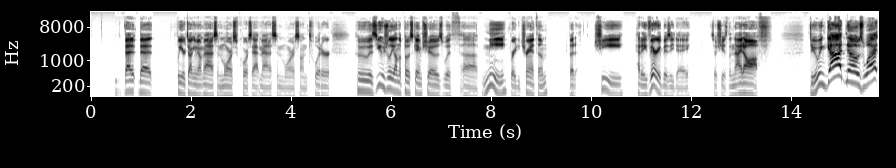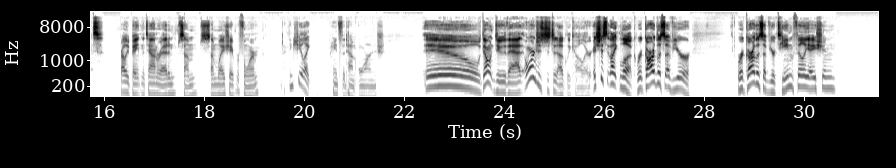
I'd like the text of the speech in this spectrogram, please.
That that we are talking about Madison Morris, of course, at Madison Morris on Twitter, who is usually on the post game shows with uh, me, Brady Trantham, but she had a very busy day, so she has the night off, doing God knows what. Probably painting the town red in some some way, shape, or form. I think she like paints the town orange. Ew, don't do that. Orange is just an ugly color. It's just like look, regardless of your regardless of your team affiliation,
